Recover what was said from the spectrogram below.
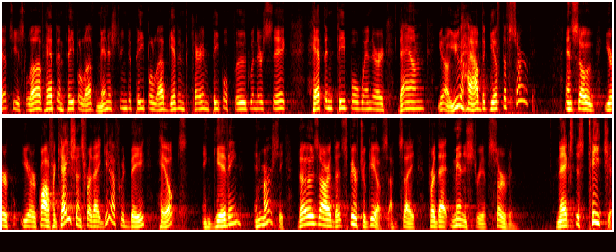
helps, you just love helping people, love ministering to people, love giving, carrying people food when they're sick, helping people when they're down. You know, you have the gift of serving. And so your, your qualifications for that gift would be helps and giving and mercy. Those are the spiritual gifts, I'd say, for that ministry of serving. Next is teaching.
